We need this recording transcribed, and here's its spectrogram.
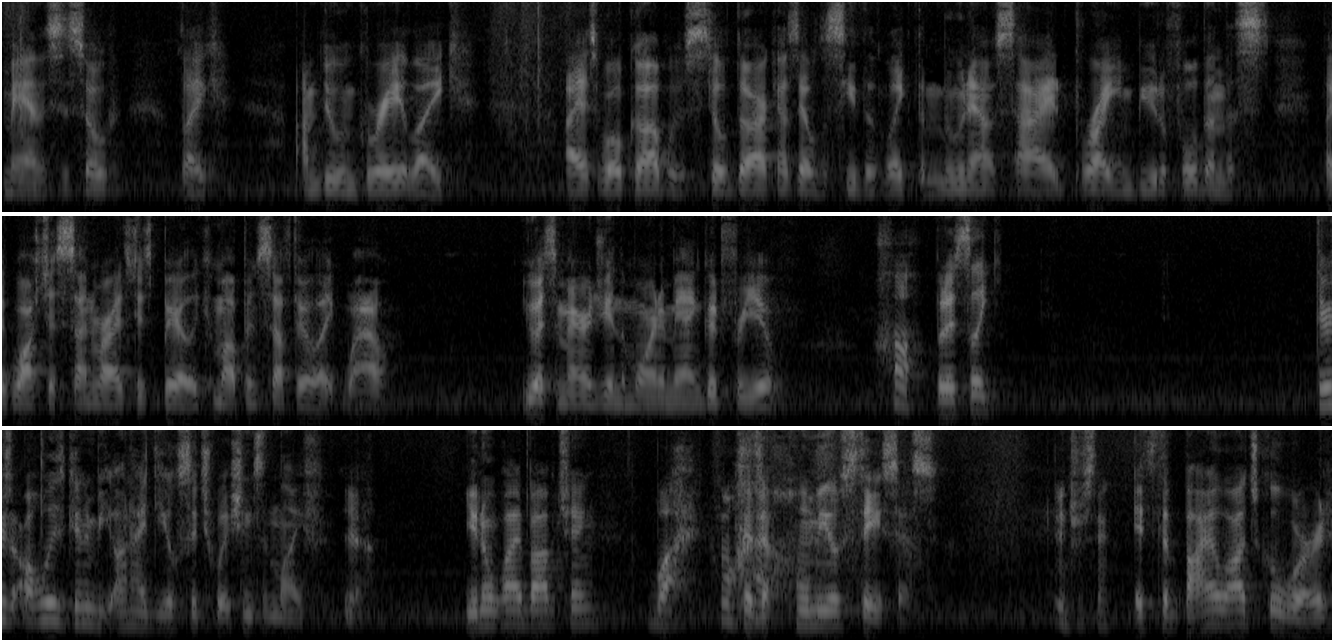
man, this is so like I'm doing great. Like I just woke up, it was still dark. I was able to see the like the moon outside, bright and beautiful. Then the like watch the sunrise just barely come up and stuff. They're like, wow, you had some energy in the morning, man. Good for you. Huh. But it's like there's always going to be unideal situations in life. Yeah. You know why, Bob Ching? Why? Because of homeostasis. Interesting. It's the biological word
